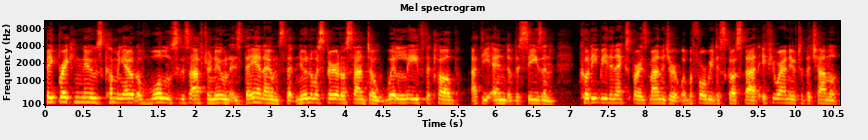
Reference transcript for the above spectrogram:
Big breaking news coming out of Wolves this afternoon as they announced that Nuno Espirito Santo will leave the club at the end of the season. Could he be the next Spurs manager? Well, before we discuss that, if you are new to the channel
